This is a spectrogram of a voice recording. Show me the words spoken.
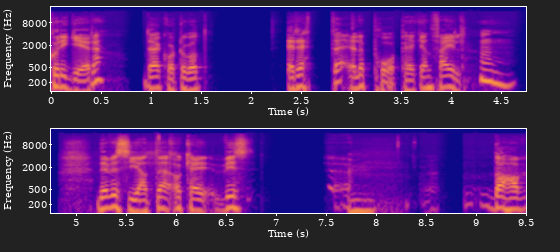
Korrigere, det er kort og godt rette eller påpeke en feil. Mm. Det vil si at, eh, ok, hvis ehm, Da har,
